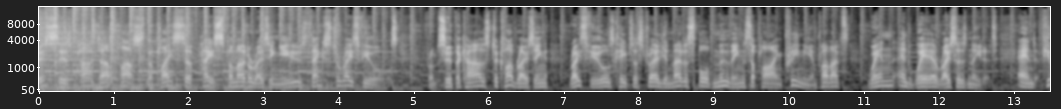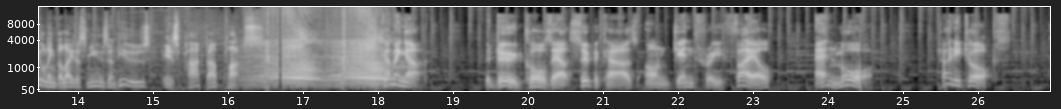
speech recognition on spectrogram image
This is Parked Up Plus, the place of pace for motor racing news thanks to Race Fuels. From supercars to club racing, Race Fuels keeps Australian motorsport moving, supplying premium products when and where racers need it. And fueling the latest news and views is Parked Up Plus. Coming up, the dude calls out supercars on Gen 3 fail and more. Tony talks.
